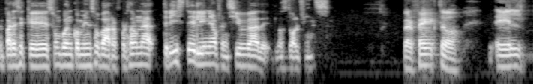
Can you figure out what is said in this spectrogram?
Me parece que es un buen comienzo para reforzar una triste línea ofensiva de los Dolphins. Perfecto. El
